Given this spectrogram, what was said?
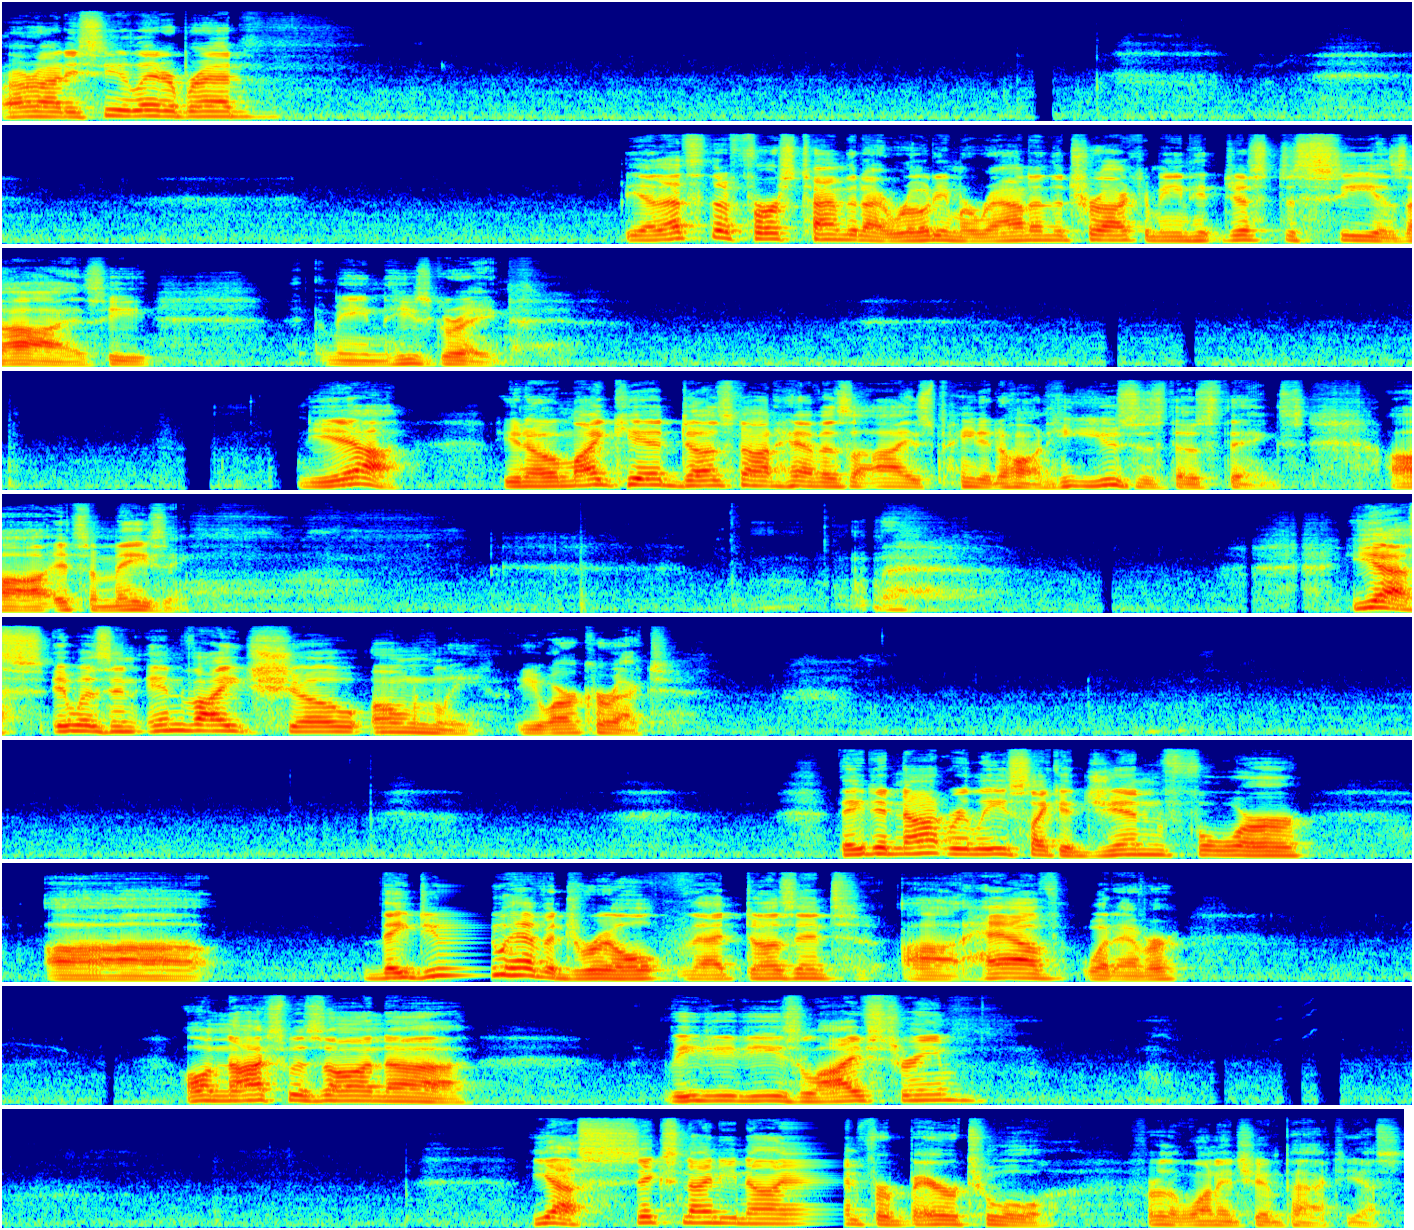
All righty, see you later, Brad. Yeah, that's the first time that I rode him around in the truck. I mean, just to see his eyes, he, I mean, he's great. Yeah. You know, my kid does not have his eyes painted on. He uses those things. Uh, it's amazing. Yes, it was an invite show only. You are correct. They did not release like a Gen 4 uh, they do have a drill that doesn't uh, have whatever. Oh, Knox was on uh, VGC's live stream. Yes, six ninety nine for Bare Tool for the one inch impact. Yes.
